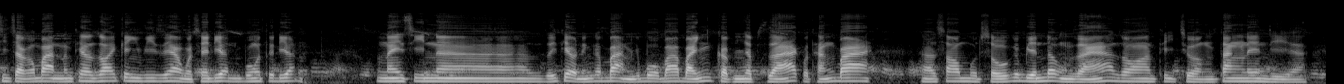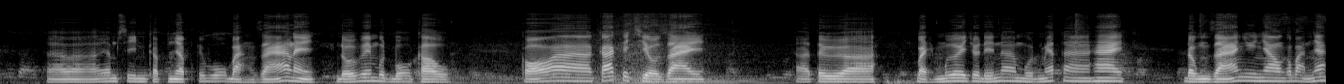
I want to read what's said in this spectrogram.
Xin chào các bạn đang theo dõi kênh video của xe điện Buôn Tư Điện. Hôm nay xin à, giới thiệu đến các bạn cái bộ ba bánh cập nhật giá của tháng 3 à, Sau một số cái biến động giá do thị trường tăng lên thì à, à, em xin cập nhật cái bộ bảng giá này Đối với một bộ cầu có à, các cái chiều dài à, từ à, 70 cho đến à, 1m2 à, Đồng giá như nhau các bạn nhé.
